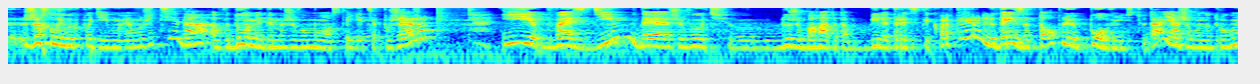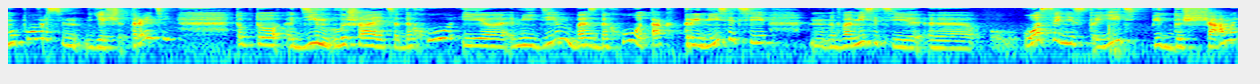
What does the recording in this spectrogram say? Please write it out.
е, жахливих подій в моєму житті. Да? В домі, де ми живемо, стається пожежа. І весь дім, де живуть е, дуже багато, там біля 30 квартир, людей затоплює повністю. Да? Я живу на другому поверсі, є ще третій. Тобто дім лишається даху, і е, мій дім без даху, отак три місяці, два місяці осені стоїть під дощами.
